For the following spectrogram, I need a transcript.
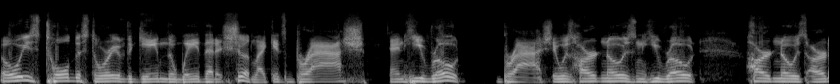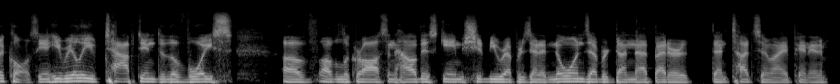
always told the story of the game the way that it should. Like it's brash, and he wrote brash. It was hard nosed, and he wrote hard nosed articles. You know, he really tapped into the voice of of lacrosse and how this game should be represented. No one's ever done that better than Tuts, in my opinion.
